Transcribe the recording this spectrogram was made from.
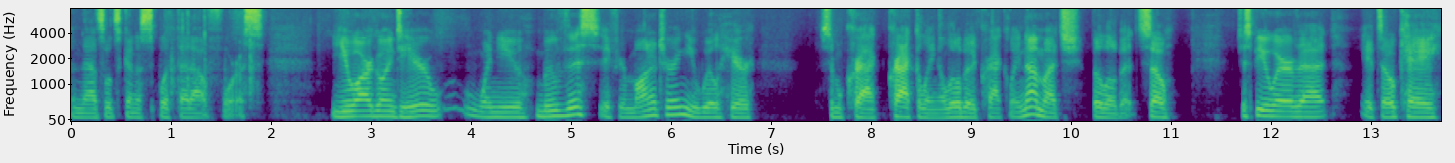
And that's what's gonna split that out for us. You are going to hear when you move this, if you're monitoring, you will hear some crack crackling, a little bit of crackling, not much, but a little bit. So just be aware of that. It's okay.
